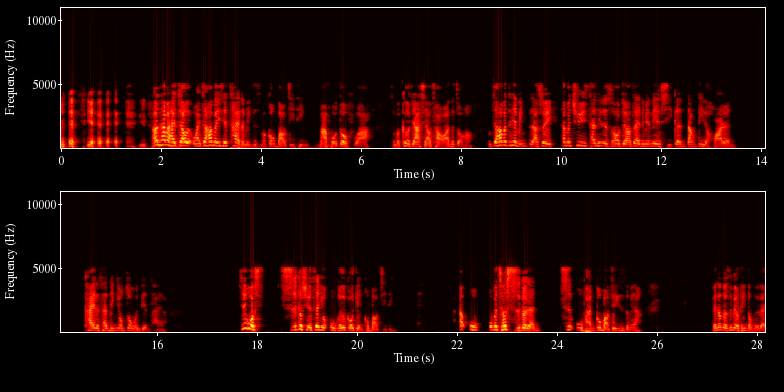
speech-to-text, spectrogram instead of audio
而且他们还教我还教他们一些菜的名字，什么宫保鸡丁、麻婆豆腐啊，什么客家小炒啊那种哈，我教他们这些名字啊，所以他们去餐厅的时候就要在那边练习跟当地的华人开的餐厅用中文点菜啊。结果十个学生有五个都给我点宫保鸡丁啊，五我们只有十个人吃五盘宫保鸡丁是怎么样？肥东都是没有听懂，对不对？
